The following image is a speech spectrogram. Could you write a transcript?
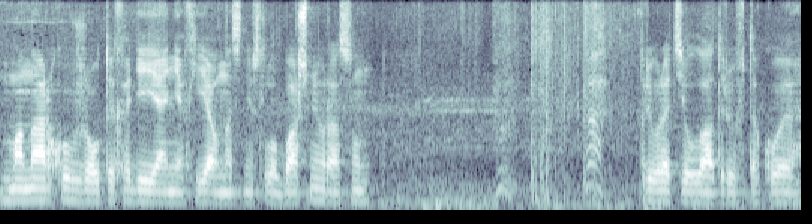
монарху в желтых одеяниях явно снесло башню, раз он превратил Латрию в такое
